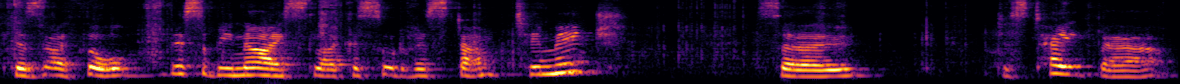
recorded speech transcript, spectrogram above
because I thought this would be nice, like a sort of a stamped image. So just take that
